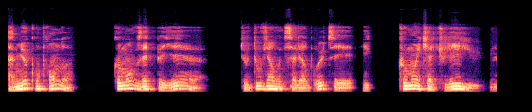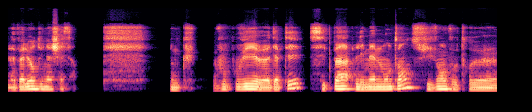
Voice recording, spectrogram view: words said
à mieux comprendre comment vous êtes payé, euh, d'où vient votre salaire brut et, comment est calculée la valeur d'une HSA. Donc, vous pouvez adapter. C'est pas les mêmes montants suivant votre,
